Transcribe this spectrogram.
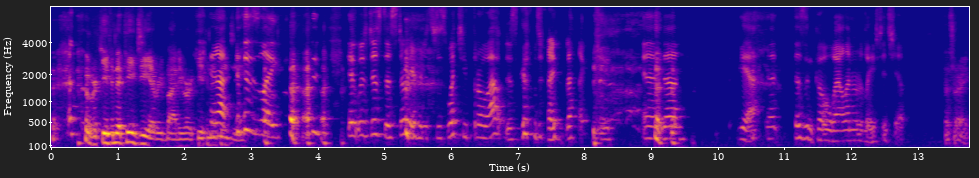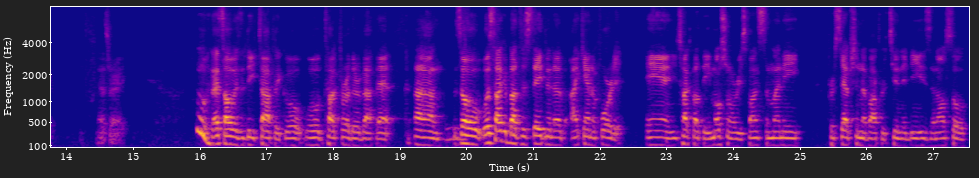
we're keeping it PG, everybody. We're keeping yeah, it PG. It's like it was just a story. It's just what you throw out just comes right back to you. And uh, yeah, that doesn't go well in a relationship. That's right. That's right. Ooh, that's always a deep topic. We'll we'll talk further about that. Um, so let's talk about the statement of "I can't afford it." And you talk about the emotional response to money, perception of opportunities, and also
